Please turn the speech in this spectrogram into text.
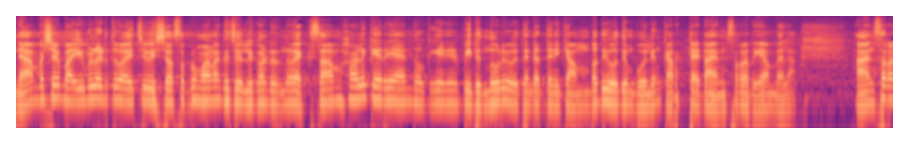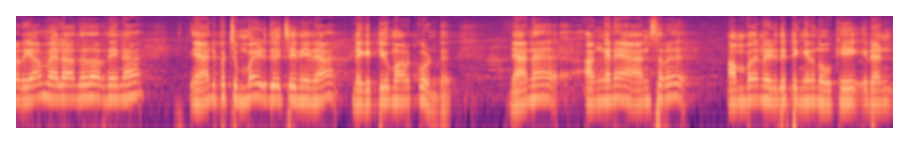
ഞാൻ പക്ഷേ ബൈബിൾ എടുത്ത് വായിച്ച് വിശ്വാസ പ്രമാണമൊക്കെ ചൊല്ലിക്കൊണ്ടിരുന്നു. എക്സാം ഹാളിൽ കയറി ഞാൻ നോക്കി കഴിഞ്ഞപ്പോൾ ഇരുന്നൂറ് ചോദ്യത്തിന്റെ അകത്ത് എനിക്ക് അമ്പത് ചോദ്യം പോലും കറക്റ്റായിട്ട് ആൻസർ അറിയാൻ മേല. ആൻസർ അറിയാൻ മേല എന്ന് പറഞ്ഞു കഴിഞ്ഞാൽ ഞാനിപ്പോൾ ചുമ്മാ എഴുതി വെച്ച് കഴിഞ്ഞ് കഴിഞ്ഞാൽ നെഗറ്റീവ് മാർക്കും ഉണ്ട്. ഞാൻ അങ്ങനെ ആൻസർ അമ്പതെണ്ണം എഴുതിയിട്ട് ഇങ്ങനെ നോക്കി രണ്ട്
